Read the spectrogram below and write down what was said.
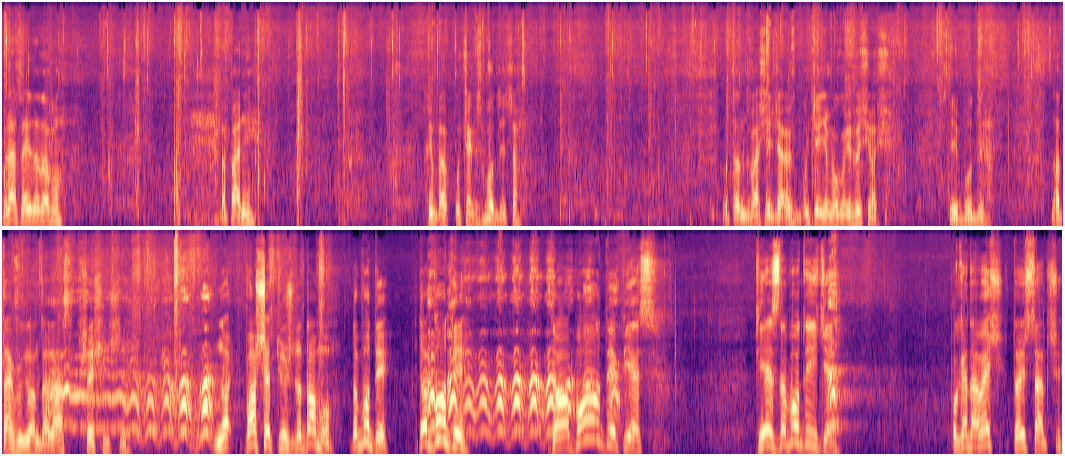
Wracaj do domu. Do pani. Chyba uciekł z budy, co? Bo tam dwa siedziały w budzie, nie mogły wysiąść z tej budy. No tak wygląda las prześliczny. No poszedł już do domu, do budy, do budy. Do budy pies. Pies do budy idzie. Pogadałeś? To już starczy.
